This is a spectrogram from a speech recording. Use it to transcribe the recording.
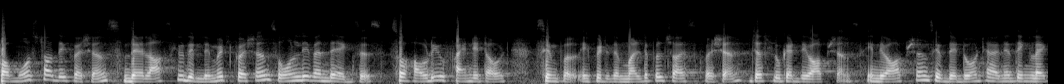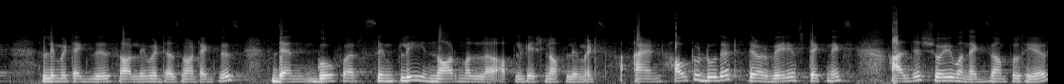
For most of the questions, they'll ask you the limit questions only when they exist. So how do you find it out? Simple. If it is a multiple choice question, just look at the options. In the options, if they don't have anything like limit exists or limit does not exist, then go for simply normal uh, application of limits. And how to do that? There are various techniques. I'll just show you one example here.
